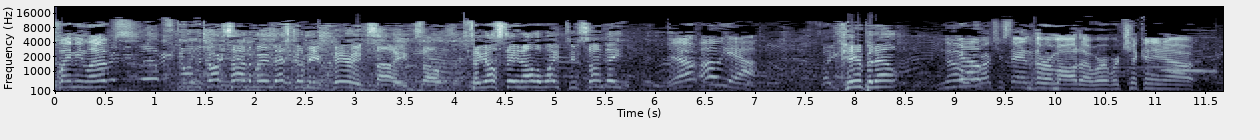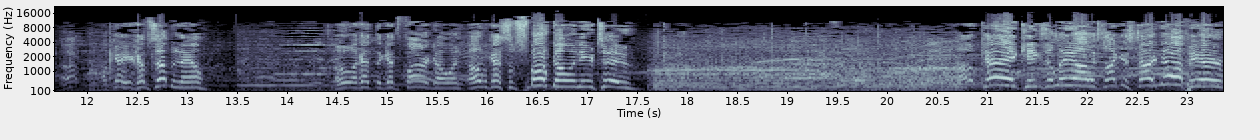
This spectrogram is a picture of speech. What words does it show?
Flaming Lips. Flaming Lips. Doing the Dark Side of the Moon. That's going to be very exciting. So, so y'all staying all the way to Sunday? Yep. Oh, yeah. Are you camping out? No, Nope. we're actually staying at the Ramada. We're, we're chickening out. Oh. Okay, here comes something now. Oh, I got the got the fire going. Oh, we got some smoke going here too. Okay, Kings of Leon looks like it's starting up here.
